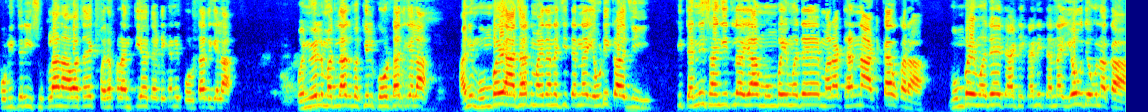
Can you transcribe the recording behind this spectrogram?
कोणीतरी शुक्ला नावाचा एक परप्रांतीय त्या ठिकाणी कोर्टात गेला. पनवेल मधलाच वकील कोर्टात गेला आणि मुंबई आझाद मैदानाची त्यांना एवढी काळजी की त्यांनी सांगितलं या मुंबईमध्ये मराठ्यांना अटकाव करा. मुंबईमध्ये त्या ठिकाणी त्यांना येऊ देऊ नका.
